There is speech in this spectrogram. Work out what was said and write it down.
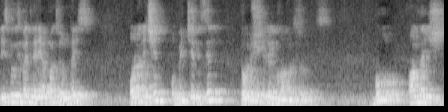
Biz bu hizmetleri yapmak zorundayız. Onun için o bütçemizi doğru şekilde kullanmak zorundayız. Bu anlayış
